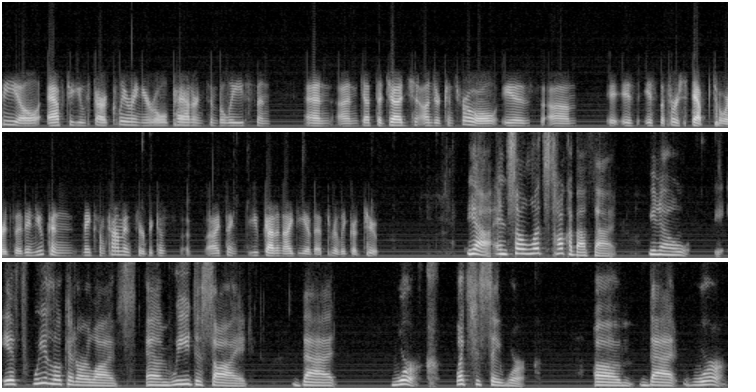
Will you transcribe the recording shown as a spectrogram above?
feel after you start clearing your old patterns and beliefs and and and get the judge under control is um is is the first step towards it. And you can make some comments here because i think you've got an idea that's really good too. Yeah and so let's talk about that you know, if we look at our lives and we decide that work, let's just say work, um, that work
